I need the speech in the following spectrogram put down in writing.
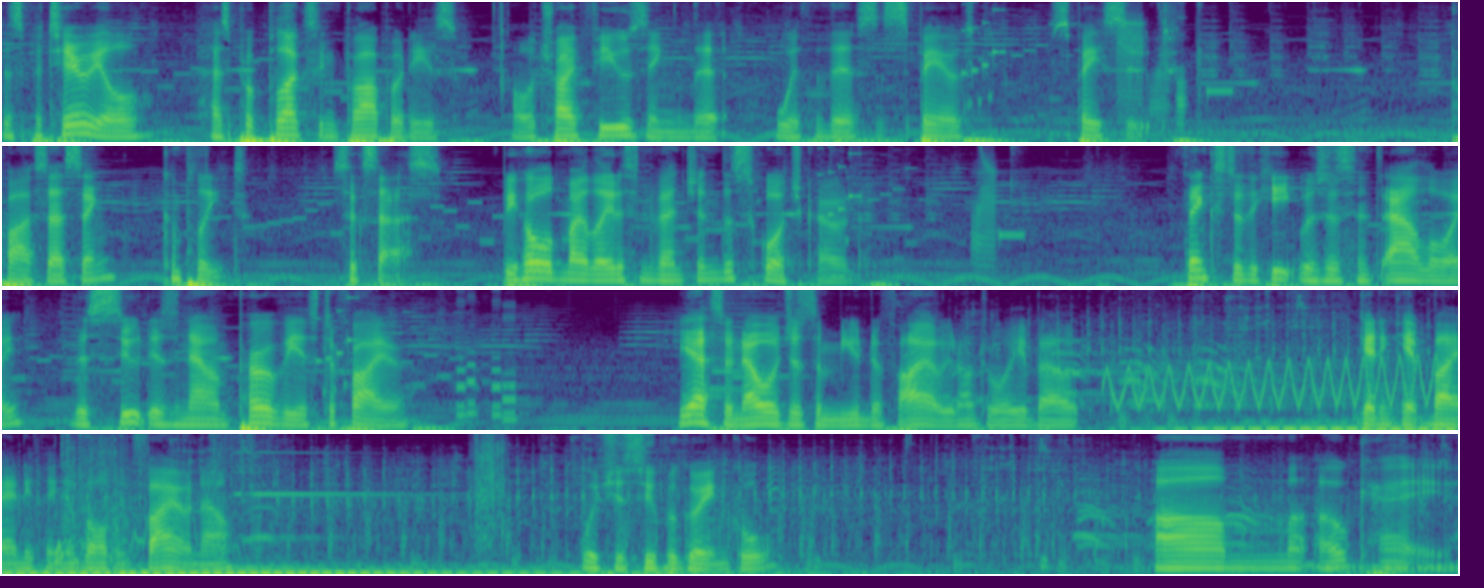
This material has perplexing properties. I will try fusing it with this spare spacesuit. Processing complete. Success. Behold my latest invention, the Scorch Guard. Thanks to the heat-resistant alloy, this suit is now impervious to fire. Yeah, so now we're just immune to fire. We don't have to worry about getting hit by anything involving fire now which is super great and cool. Um, okay.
